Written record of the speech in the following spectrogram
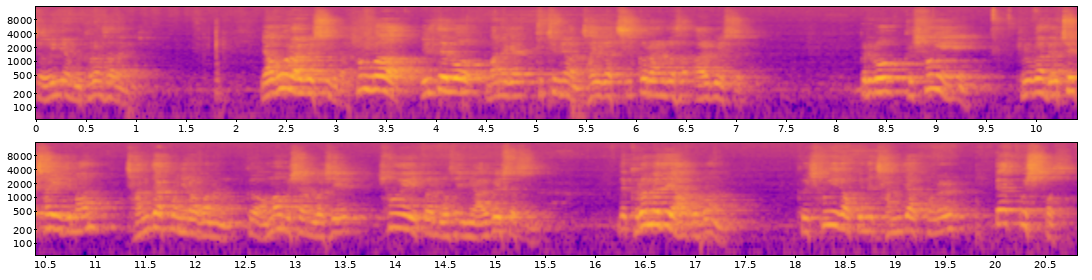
의미 없는 그런 사람이죠. 야곱은 알고 있습니다. 형과 일대로 만약에 붙으면 자기가 질 거라는 것을 알고 있어요. 그리고 그 형이 불과 몇 초의 차이지만 장자권이라고 하는 그 어마무시한 것이 형에 있다는 것을 이미 알고 있었습니다. 근데 그럼에도 야곱은 그 형이 갖고 있는 장자권을 뺏고 싶었어요.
